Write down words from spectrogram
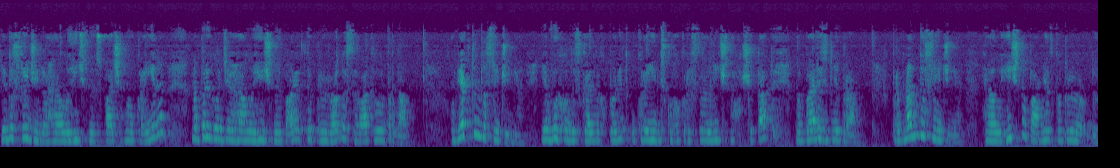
є дослідження геологічної спадщини України на прикладі геологічної пам'ятки природи села Килиберда. Об'єктом дослідження є виходи скельних порід українського кристалічного щита на березі Дніпра. Предмет дослідження геологічна пам'ятка природи.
